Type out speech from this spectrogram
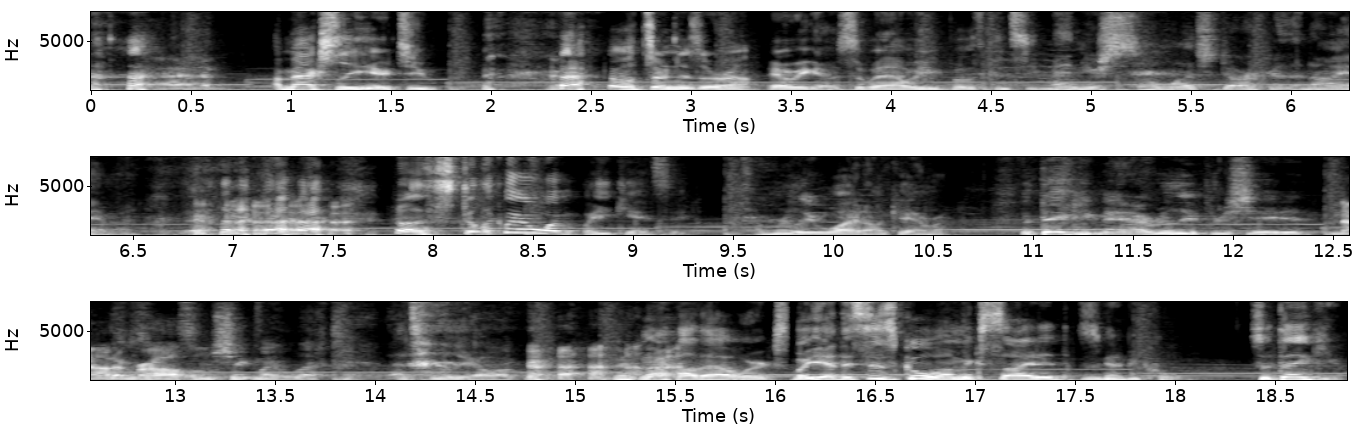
I, I'm actually here too. we'll turn this around. There we go. So now we both can see. Man, you're so much darker than I am. no, still look like, a white. Well, you can't see. I'm really white on camera. But thank you, man. I really appreciate it. Not That a problem. Awesome. Shake my left hand. That's really awkward. Not how that works. But yeah, this is cool. I'm excited. This is gonna be cool. So thank you.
